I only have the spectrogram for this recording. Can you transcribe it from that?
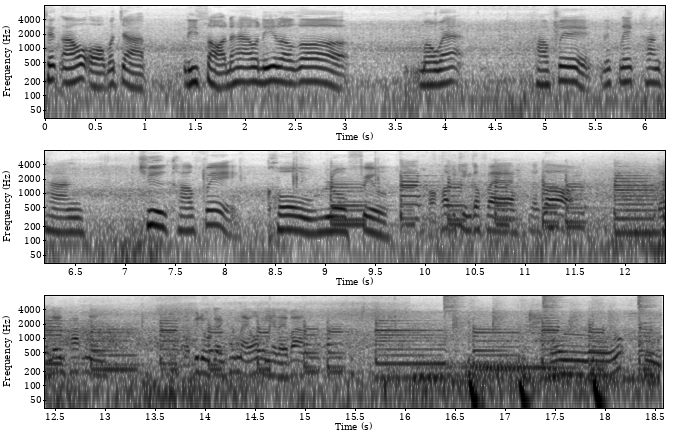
เช็คเอาท์ออกมาจากรีสอร์ทนะฮะ วันนี้เราก็มาแวะ คาเฟ่เล็กๆ ข้างทาง ชื่อคาเฟ่โคโลฟิลขอเข้าไปกินกาแฟแล้วก็เดินเล่นพักหนึ่งเดี๋ยวไปดูกันข้างในว่ามีอะไรบ้างโคโลฟิล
